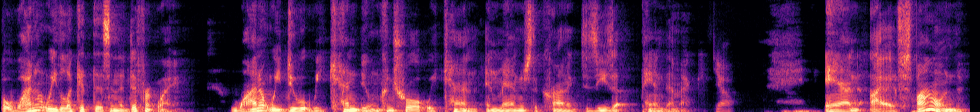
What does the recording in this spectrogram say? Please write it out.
But why don't we look at this in a different way? Why don't we do what we can do and control what we can and manage the chronic disease pandemic? Yeah. And I've found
